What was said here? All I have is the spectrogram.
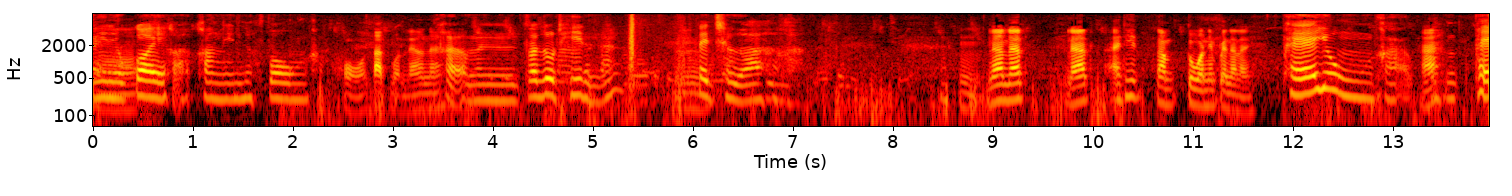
นี่นิ้วก้อยค่ะ ข้างนี้นิ้วโป้งค่ะโหตัดหมดแล้วนะค่ะ มันสะดุดหินอืมติดเชื้อค่ะอืมแล้วแล้วแล้วไอ้ที่ลำตัวนี่เป็นอะไร แพ้ยุงค่ะฮะแพ้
